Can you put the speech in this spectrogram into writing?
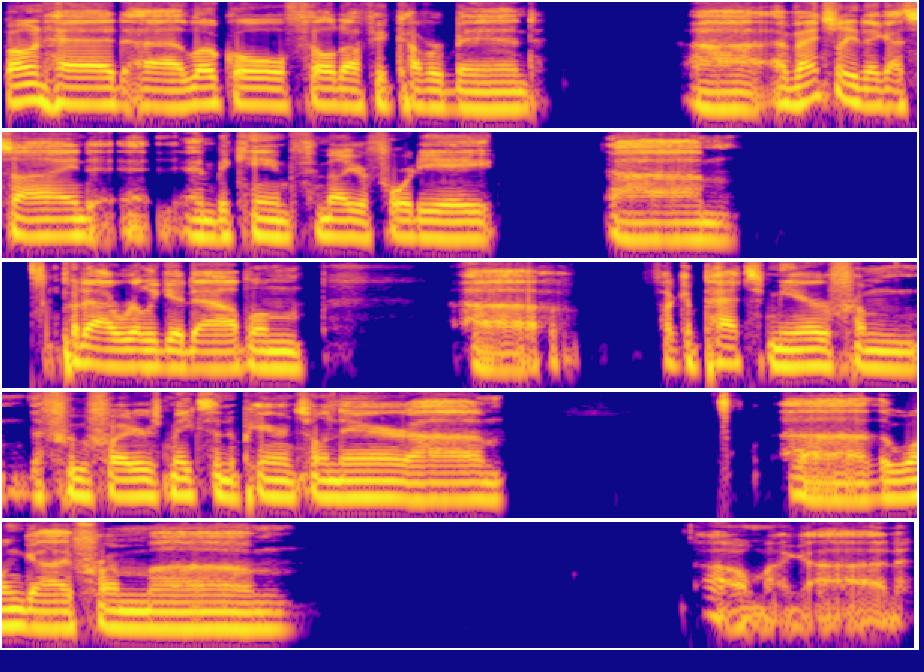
Bonehead, uh, local Philadelphia cover band. Uh, eventually, they got signed and became Familiar 48. Um, put out a really good album. Uh, fucking Pat Smear from the Foo Fighters makes an appearance on there. Um, uh, the one guy from, um, oh my God,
